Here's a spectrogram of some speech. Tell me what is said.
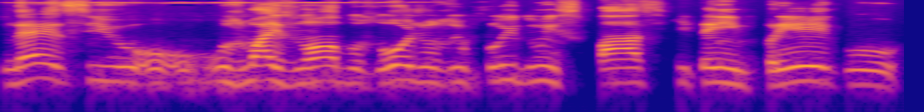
né? Se os mais novos hoje usufruem de um espaço que tem emprego,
